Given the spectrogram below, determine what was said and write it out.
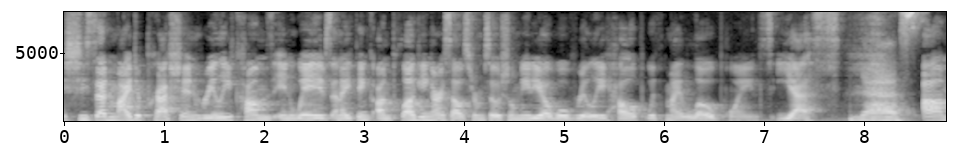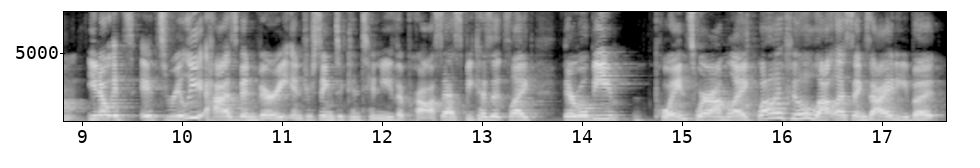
she said my depression really comes in waves and i think unplugging ourselves from social media will really help with my low points yes Yes. um you know it's it's really has been very interesting to continue the process because it's like there will be points where i'm like well i feel a lot less anxiety but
